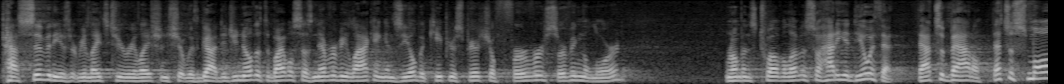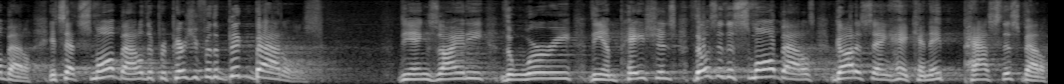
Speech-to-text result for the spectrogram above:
passivity as it relates to your relationship with God? Did you know that the Bible says never be lacking in zeal, but keep your spiritual fervor serving the Lord? Romans 12, 11. So, how do you deal with that? That's a battle. That's a small battle. It's that small battle that prepares you for the big battles. The anxiety, the worry, the impatience, those are the small battles. God is saying, hey, can they pass this battle?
